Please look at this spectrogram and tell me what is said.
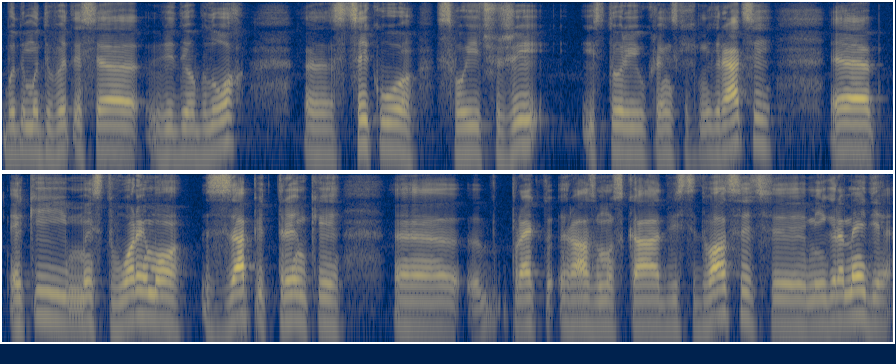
будемо дивитися відеоблог е, з циклу Свої чужі історії українських міграцій, який ми створимо за підтримки проекту Erasmus К220 Міграмедіа.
